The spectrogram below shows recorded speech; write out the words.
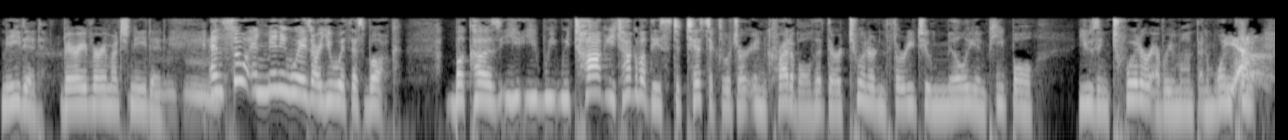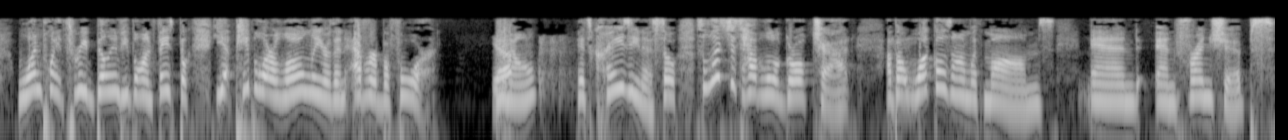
Needed, very, very much needed. Mm-hmm. And so, in many ways, are you with this book? Because you, you, we, we talk, you talk about these statistics, which are incredible, that there are 232 million people using Twitter every month and 1. Yeah. point- 1.3 billion people on Facebook. Yet people are lonelier than ever before. Yep. You know, It's craziness. So so let's just have a little girl chat about what goes on with moms and and friendships.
